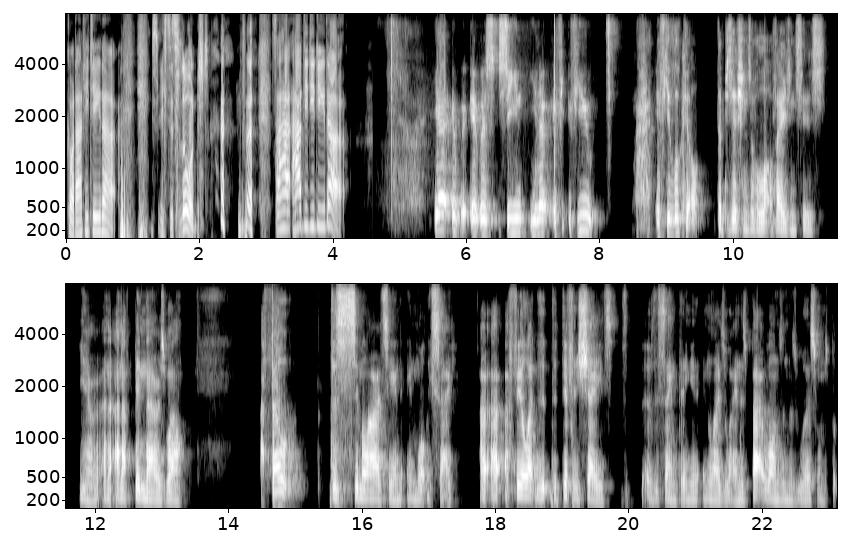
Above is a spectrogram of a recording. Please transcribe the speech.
God, how do you do that? it's just launched. so how, how, did you do that? Yeah, it, it was, so, you, you know, if, if you, if you look at the positions of a lot of agencies, you know, and, and I've been there as well, I felt there's similarity in, in what they say. I, I feel like the, the, different shades of the same thing in, in loads of ways, and there's better ones and there's worse ones, but,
